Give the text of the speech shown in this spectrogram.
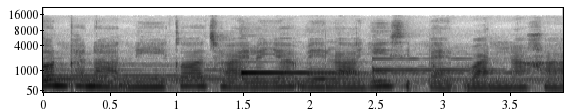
ต้นขนาดนี้ก็ใช้ระยะเวลา 28 วันนะคะ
